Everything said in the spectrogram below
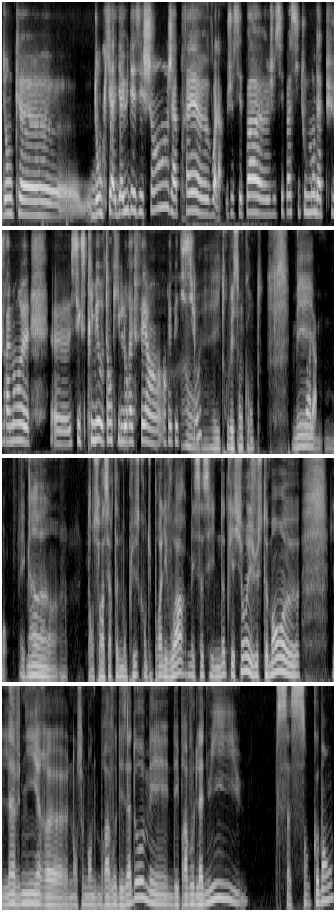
Donc, euh, donc il y, a eu des échanges. Après, euh, voilà, je sais pas, euh, je sais pas si tout le monde a pu vraiment s'exprimer autant qu'il l'aurait fait en, répétition. et il trouvait son compte. Mais bon, eh bien, t'en sauras certainement plus quand tu pourras les voir. Mais ça, c'est une autre question. Et justement, l'avenir, non seulement du Bravo des ados, mais des Bravos de la nuit, ça se sent comment?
